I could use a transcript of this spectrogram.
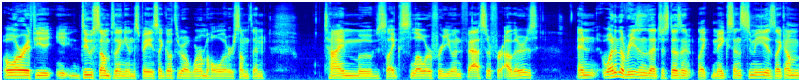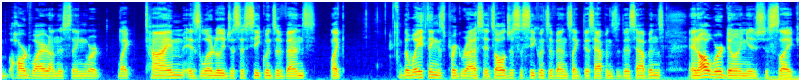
or if you, you do something in space, like go through a wormhole or something, time moves like slower for you and faster for others. And one of the reasons that just doesn't like make sense to me is like I'm hardwired on this thing where like time is literally just a sequence of events. Like the way things progress, it's all just a sequence of events like this happens, this happens, and all we're doing is just like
